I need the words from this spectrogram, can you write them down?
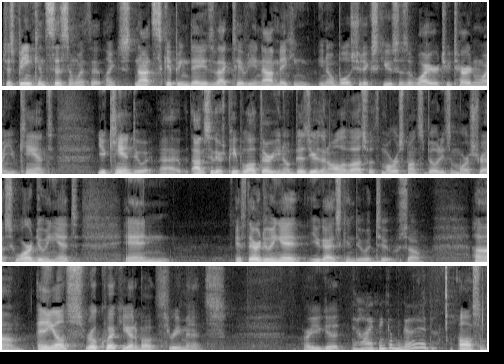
just being consistent with it. Like just not skipping days of activity and not making you know bullshit excuses of why you're too tired and why you can't. You can do it. Uh, obviously there's people out there you know busier than all of us with more responsibilities and more stress who are doing it. And if they're doing it you guys can do it too. So um, anything else real quick? You got about three minutes. Are you good? Yeah, I think I'm good. Awesome.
